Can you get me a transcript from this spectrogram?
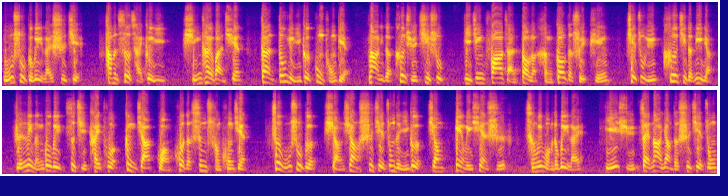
无数个未来世界。它们色彩各异，形态万千，但都有一个共同点：那里的科学技术已经发展到了很高的水平。借助于科技的力量，人类能够为自己开拓更加广阔的生存空间。这无数个想象世界中的一个将。变为现实，成为我们的未来。也许在那样的世界中，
